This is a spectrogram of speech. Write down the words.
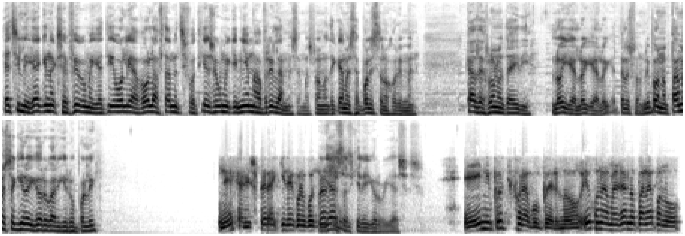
Έτσι λιγάκι να ξεφύγουμε, γιατί όλοι, όλα αυτά με τις φωτιές έχουμε και μια μαυρίλα μέσα μας. Πραγματικά είμαστε πολύ στενοχωρημένοι. Κάθε χρόνο τα ίδια. Λόγια, λόγια, λόγια. Τέλος πάντων. Λοιπόν, πάμε στον κύριο Γιώργο Αργυρούπολη. Ναι, καλησπέρα κύριε Κολοκοτρόνη. Γεια σας κύριε Γιώργο, γεια σας. Ε, είναι η πρώτη φορά που παίρνω. Έχω ένα μεγάλο παράπονο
